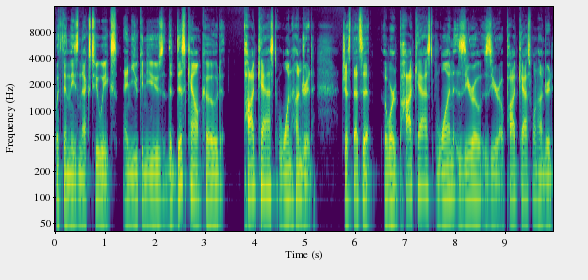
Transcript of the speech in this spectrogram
within these next two weeks, and you can use the discount code podcast100. Just that's it the word podcast 100, podcast 100.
